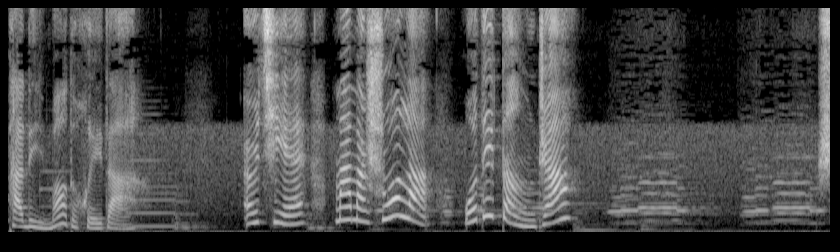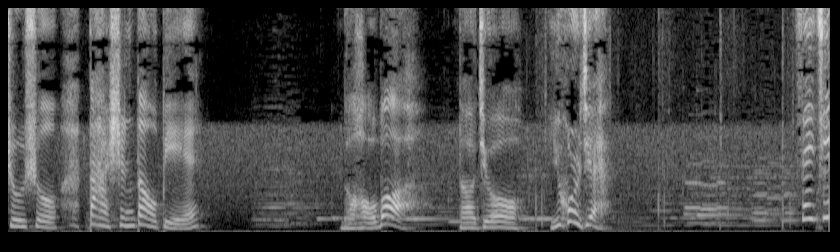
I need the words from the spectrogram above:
他礼貌的回答。而且妈妈说了，我得等着。叔叔大声道别。那好吧，那就一会儿见。再见。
